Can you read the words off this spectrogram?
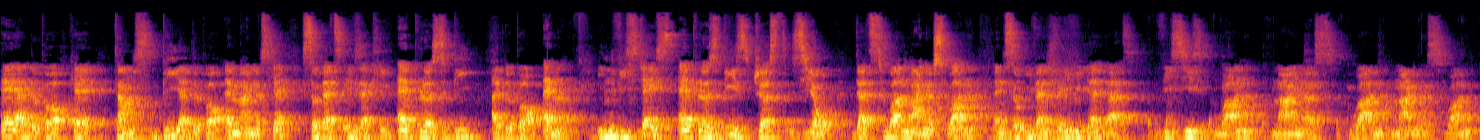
a at the power k times b at the power m minus k. So that's exactly a plus b at the power m. In this case, a plus b is just 0. That's 1 minus 1. And so eventually we get that this is 1 minus 1 minus 1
